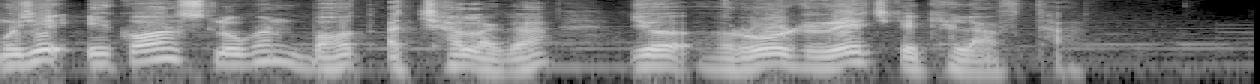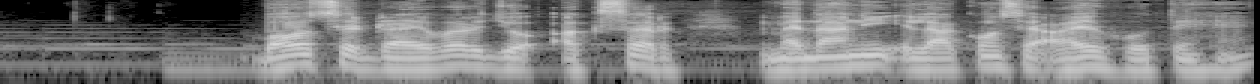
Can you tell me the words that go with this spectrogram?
मुझे एक और स्लोगन बहुत अच्छा लगा, जो रोड रेज के खिलाफ था। बहुत से ड्राइवर जो अक्सर मैदानी इलाकों से आए होते हैं,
